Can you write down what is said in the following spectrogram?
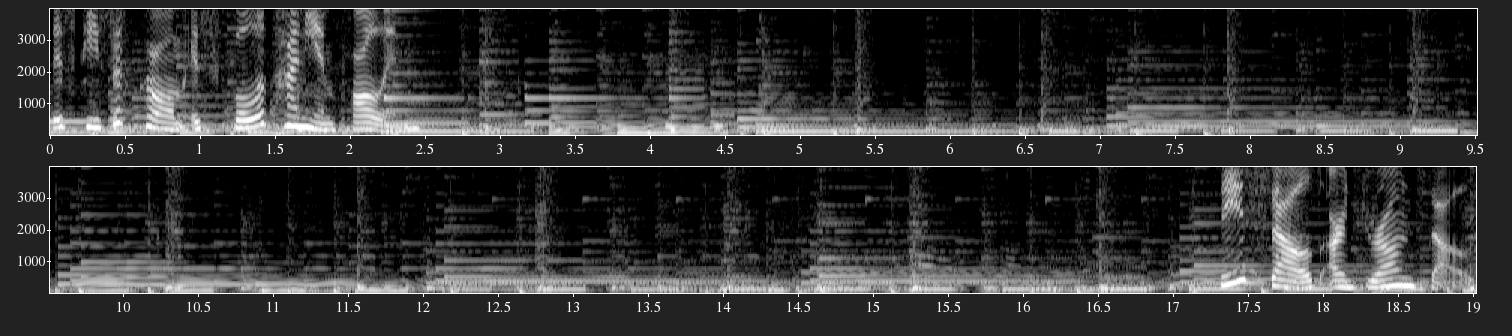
This piece of comb is full of honey and pollen. These cells are drone cells.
